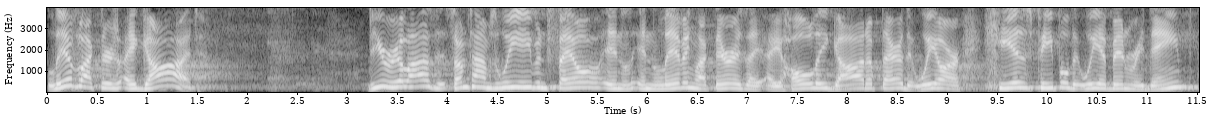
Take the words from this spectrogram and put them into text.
live like there's a God do you realize that sometimes we even fail in, in living like there is a, a holy God up there, that we are His people, that we have been redeemed?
